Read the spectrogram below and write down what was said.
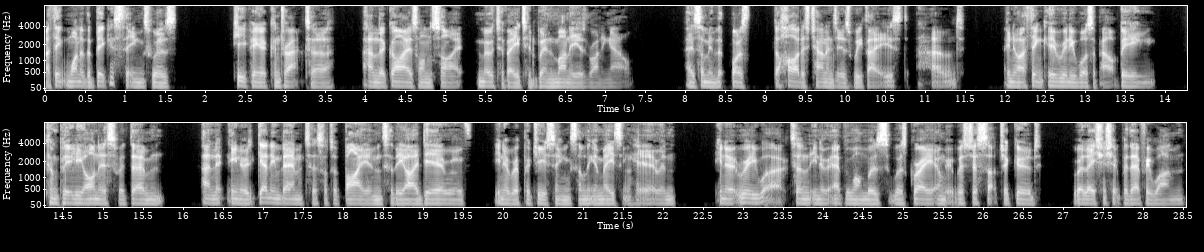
I think one of the biggest things was keeping a contractor and the guys on site motivated when money is running out. It's something that was the hardest challenges we faced. And, you know, I think it really was about being completely honest with them and, you know, getting them to sort of buy into the idea of, you know, we're producing something amazing here. And, you know, it really worked. And, you know, everyone was, was great. And it was just such a good relationship with everyone.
